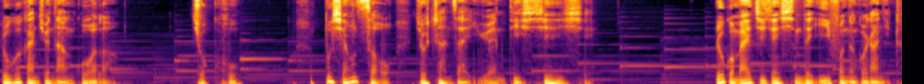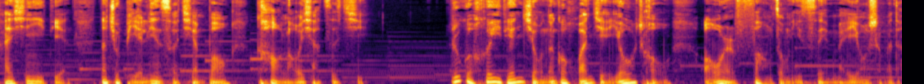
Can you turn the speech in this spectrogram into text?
如果感觉难过了，就哭；不想走，就站在原地歇一歇。如果买几件新的衣服能够让你开心一点，那就别吝啬钱包，犒劳一下自己。如果喝一点酒能够缓解忧愁，偶尔放纵一次也没有什么的。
